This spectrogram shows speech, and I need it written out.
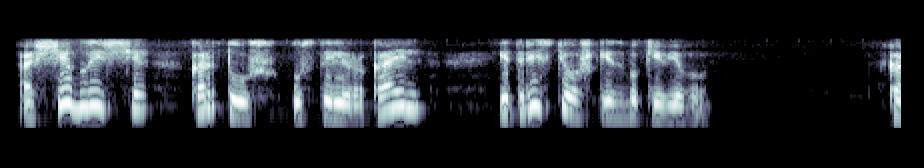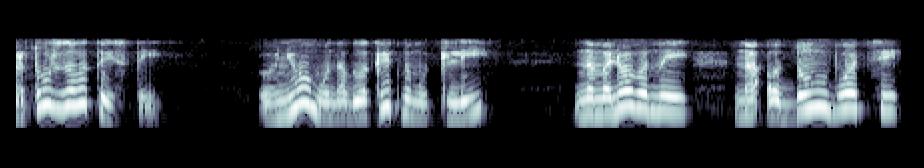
а ще ближче картуш у стилі рокайль і три стяжки з боків його. Картуш золотистий. В ньому на блакитному тлі намальований на одному боці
